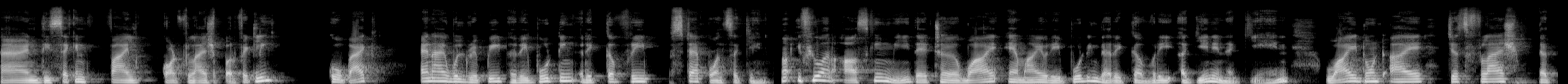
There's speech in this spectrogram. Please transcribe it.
And the second file got flashed perfectly. Go back and I will repeat rebooting recovery step once again. Now, if you are asking me that uh, why am I rebooting the recovery again and again, why don't I just flash the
